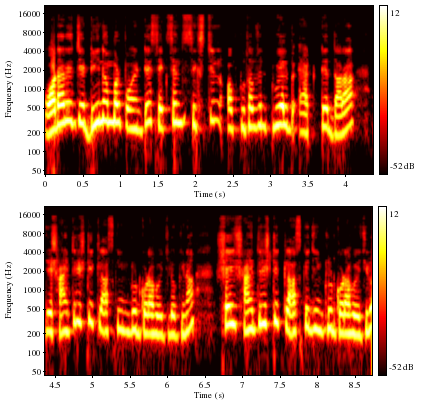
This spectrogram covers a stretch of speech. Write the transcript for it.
অর্ডারের যে ডি নাম্বার পয়েন্টে section sixteen of two thousand twelve অ্যাক্টের দ্বারা যে সাঁত্রিশটি ক্লাসকে ইনক্লুড করা হয়েছিল কিনা, সেই সাঁত্রিশটি ক্লাসকে যে ইনক্লুড করা হয়েছিল,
